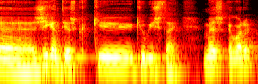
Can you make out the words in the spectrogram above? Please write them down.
uh, gigantesco que, que o bicho tem. Mas agora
